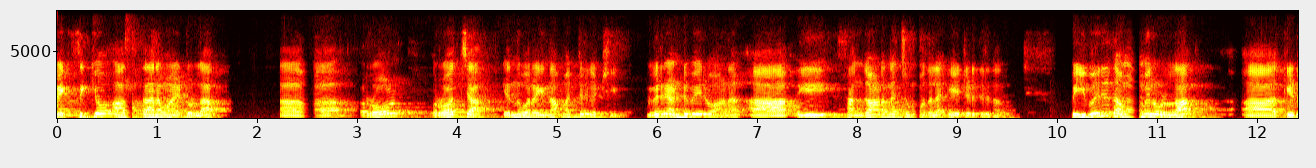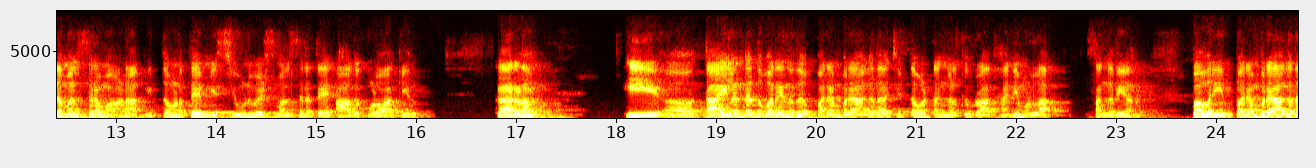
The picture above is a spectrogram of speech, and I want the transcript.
മെക്സിക്കോ ആസ്ഥാനമായിട്ടുള്ള റോൾ റോച്ച എന്ന് പറയുന്ന മറ്റൊരു കക്ഷിയും. ഇവർ രണ്ടുപേരുമാണ് ഈ സംഘാടന ചുമതല ഏറ്റെടുത്തിരുന്നത്. അപ്പൊ ഇവർ തമ്മിലുള്ള കിടമത്സരമാണ് ഇത്തവണത്തെ മിസ് യൂണിവേഴ്സ് മത്സരത്തെ ആകെ കുളവാക്കിയത് കാരണം ഈ തായ്ലൻഡ് എന്ന് പറയുന്നത് പരമ്പരാഗത ചിട്ടവട്ടങ്ങൾക്ക് പ്രാധാന്യമുള്ള സംഗതിയാണ്. അപ്പൊ അവർ ഈ പരമ്പരാഗത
